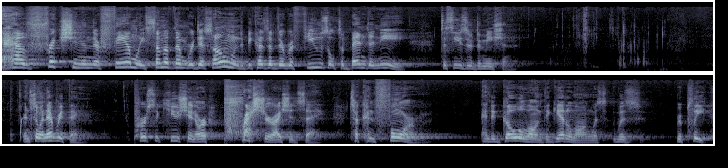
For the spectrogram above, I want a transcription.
have friction in their family. Some of them were disowned because of their refusal to bend a knee to Caesar Domitian. And so, in everything, persecution or pressure, I should say, to conform and to go along, to get along, was, was replete.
